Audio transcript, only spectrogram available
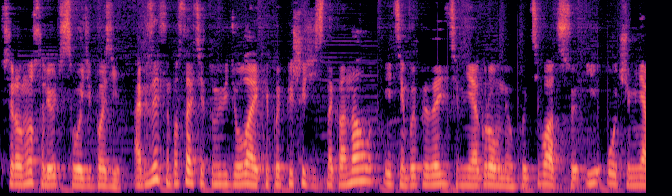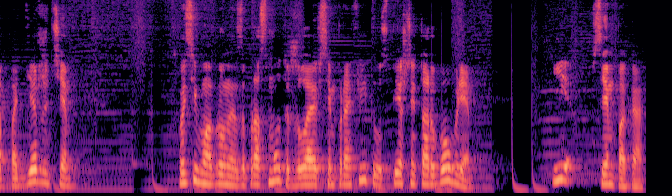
все равно сольете свой депозит. Обязательно поставьте этому видео лайк и подпишитесь на канал. Этим вы придадите мне огромную мотивацию и очень меня поддержите. Спасибо вам огромное за просмотр. Желаю всем профита, успешной торговли и всем пока.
